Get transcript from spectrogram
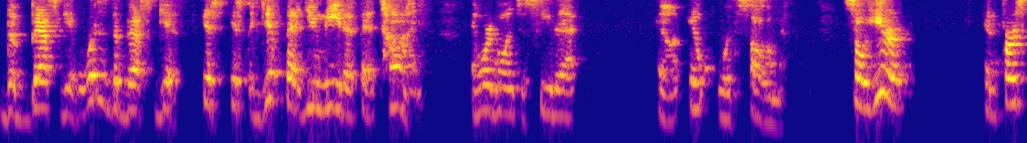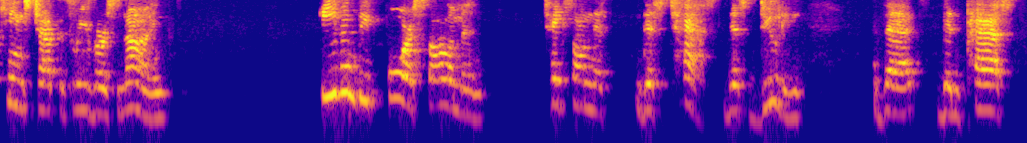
the best gift. What is the best gift? it's, it's the gift that you need at that time. And we're going to see that you know, with Solomon. So here in First Kings chapter 3, verse 9, even before Solomon takes on this, this task, this duty that's been passed,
